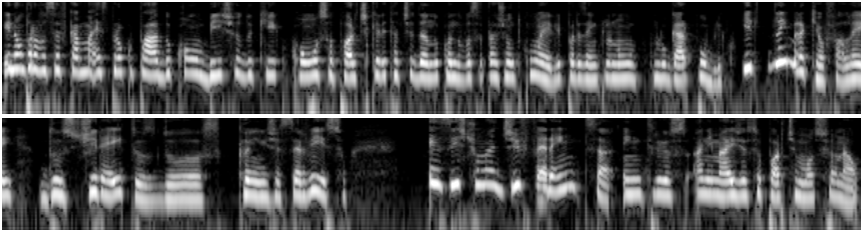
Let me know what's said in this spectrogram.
e não para você ficar mais preocupado com o bicho do que com o suporte que ele tá te dando quando você tá junto com ele, por exemplo, num lugar público. E lembra que eu falei dos direitos dos cães de serviço? Existe uma diferença entre os animais de suporte emocional.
